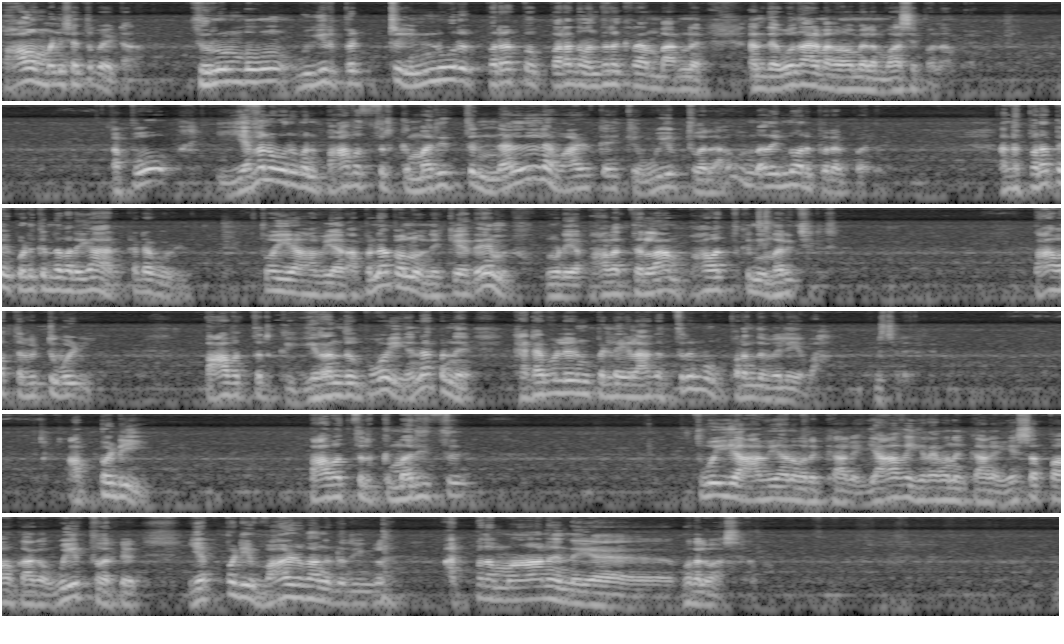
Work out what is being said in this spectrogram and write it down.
பாவம் பண்ணி செத்து போயிட்டான். திரும்பவும் உயிர் பெற்று இன்னொரு பிறப்பு பிறந்து வந்திருக்கிறான் பாருன்னு அந்த உதாரணமாக மகன் மேல வாசிப்போம் நாம் அப்போ எவன் ஒருவன் பாவத்திற்கு மறித்து நல்ல வாழ்க்கைக்கு உயிர்த்து வருது அது இன்னொரு பிறப்பு அது. அந்த பிறப்பை கொடுக்கின்றவர் யார்? கடவுள். தூய ஆவியார் அப்போ என்ன பண்ணும் நிக்கதே உன்னுடைய பாவத்தெல்லாம் பாவத்துக்கு நீ மறிச்சிடு. பாவத்தை விட்டு ஒழி பாவத்திற்கு இறந்து போய் என்ன பண்ணு? கடவுளின் பிள்ளைகளாக திரும்ப பிறந்து வெளியே வா. சொல்லுங்க அப்படி பாவத்திற்கு மறித்து தூய ஆவியானவருக்காக யாவை இறைவனுக்காக ஏசப்பாவுக்காக உயிர்த்தவர்கள் எப்படி வாழ்வாங்க தெரியுங்களா? அற்புதமான என்னைய முதல் வாசகம்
